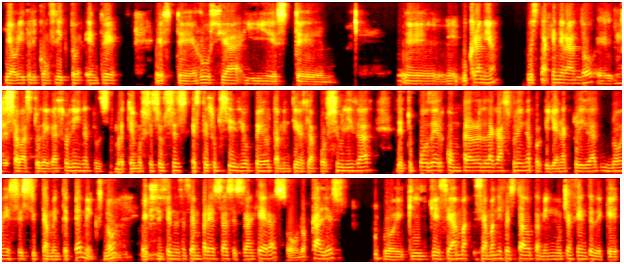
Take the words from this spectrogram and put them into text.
y ahorita el conflicto entre este Rusia y este eh, Ucrania está generando eh, un desabasto de gasolina, entonces metemos este subsidio, pero también tienes la posibilidad de tu poder comprar la gasolina, porque ya en la actualidad no es estrictamente Pemex, ¿no? Existen esas empresas extranjeras o locales o que, se, ha, se ha manifestado también mucha gente de que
